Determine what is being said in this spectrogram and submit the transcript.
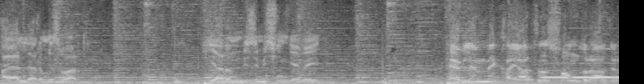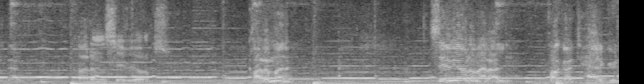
Hayallerimiz vardı. Yarın bizim için gebeydi. Evlenmek hayatın son durağıdır derdi. Karını seviyor musun? Karımı? Seviyorum herhalde. Fakat her gün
